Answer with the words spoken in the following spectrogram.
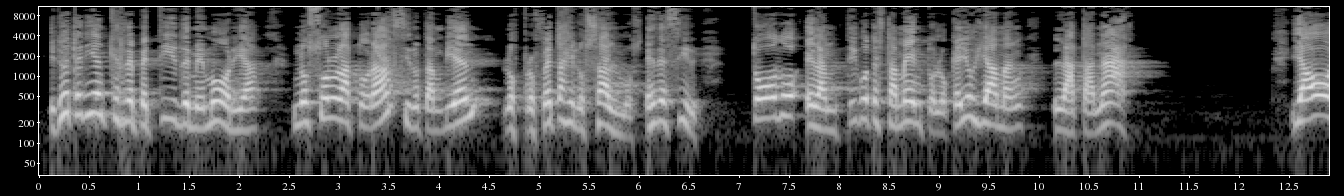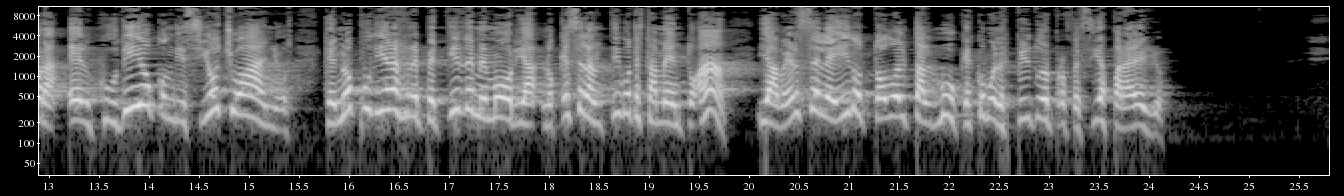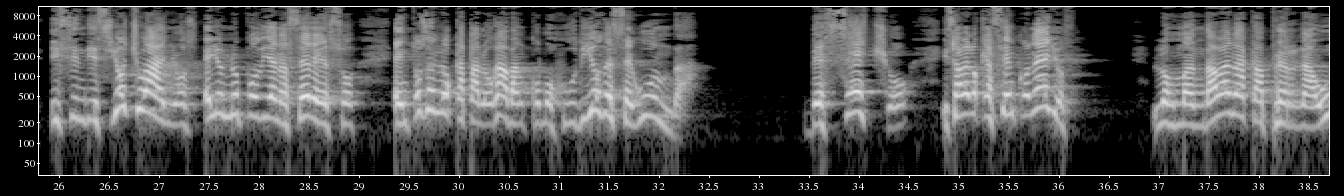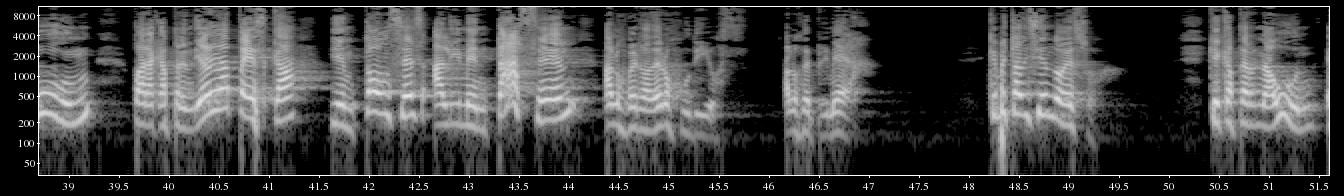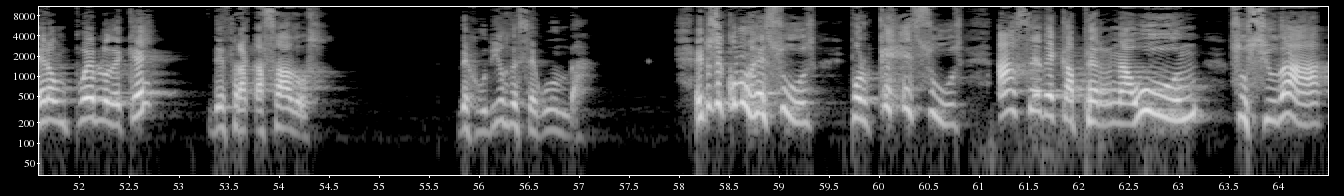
Y entonces tenían que repetir de memoria no solo la Torá, sino también los profetas y los salmos. Es decir, todo el Antiguo Testamento, lo que ellos llaman la Taná. Y ahora, el judío con 18 años que no pudiera repetir de memoria lo que es el Antiguo Testamento, ah, y haberse leído todo el Talmud, que es como el espíritu de profecías para ellos. Y sin 18 años ellos no podían hacer eso, entonces lo catalogaban como judíos de segunda, desecho, y ¿sabe lo que hacían con ellos? Los mandaban a Capernaum para que aprendieran la pesca y entonces alimentasen a los verdaderos judíos, a los de primera. ¿Qué me está diciendo eso? que Capernaum era un pueblo de qué? De fracasados, de judíos de segunda. Entonces, ¿cómo Jesús, por qué Jesús hace de Capernaum su ciudad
